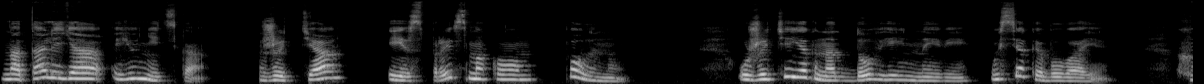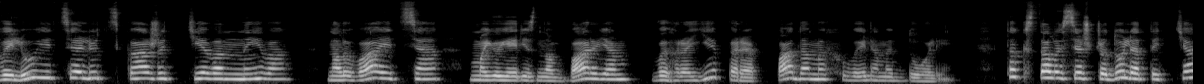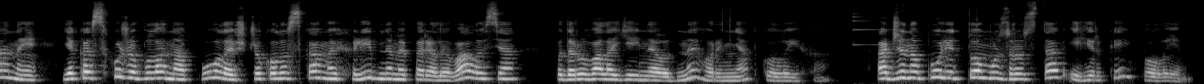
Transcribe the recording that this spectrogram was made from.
Наталія Юніцька. Життя із присмаком полину. У житті, як на довгій ниві, усяке буває. Хвилюється людська життєва нива, наливається, майоє різнобарв'ям, виграє перепадами хвилями долі. Так сталося, що доля Тетяни, яка схожа була на поле, що колосками хлібними переливалося, подарувала їй не одне горнятко лиха. Адже на полі тому зростав і гіркий полин.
